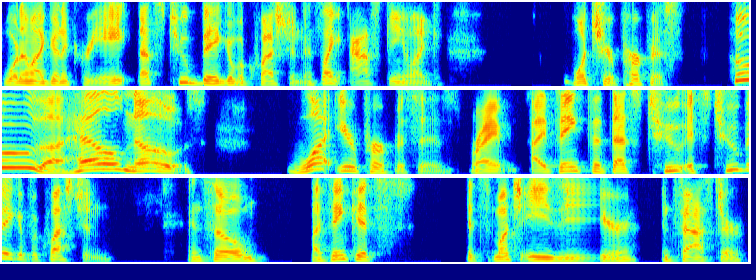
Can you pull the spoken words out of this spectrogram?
what am I going to create? That's too big of a question. It's like asking like, what's your purpose? Who the hell knows what your purpose is, right? I think that that's too it's too big of a question. And so I think it's it's much easier and faster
